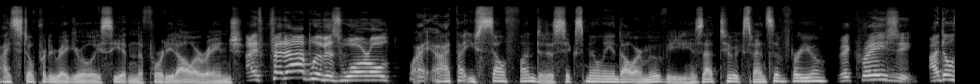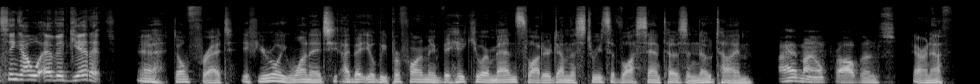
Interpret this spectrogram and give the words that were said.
I still pretty regularly see it in the $40 range. I fed up with this world. Why, I thought you self funded a $6 million movie. Is that too expensive for you? They're crazy. I don't think I will ever get it. Eh, don't fret. If you really want it, I bet you'll be performing vehicular manslaughter down the streets of Los Santos in no time. I have my own problems. Fair enough.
